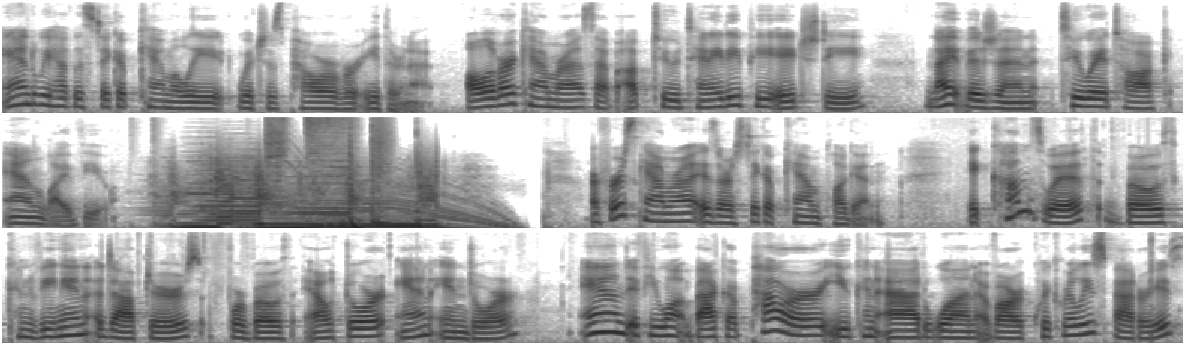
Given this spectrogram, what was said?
and we have the stick-up cam Elite, which is power over ethernet. All of our cameras have up to 1080p HD, night vision, two-way talk, and live view. Our first camera is our stick-up cam plug-in. It comes with both convenient adapters for both outdoor and indoor. And if you want backup power, you can add one of our quick release batteries.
